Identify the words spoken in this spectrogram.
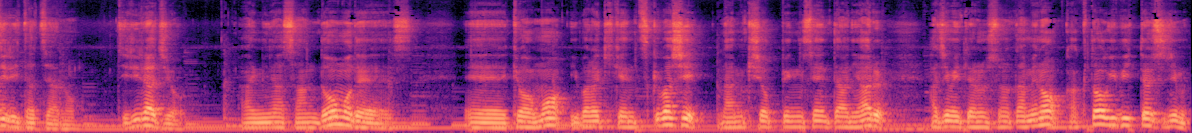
尻達也のジリラジオ。はい皆さんどうもです、えー今日も茨城県つくば市並木ショッピングセンターにある初めての人のための格闘技フィットネスジム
